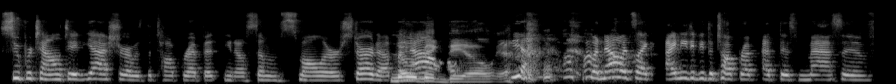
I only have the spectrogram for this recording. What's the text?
super talented. Yeah, sure, I was the top rep at you know some smaller startup. No now, big deal. Yeah. yeah. but now it's like I need to be the top rep at this massive,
